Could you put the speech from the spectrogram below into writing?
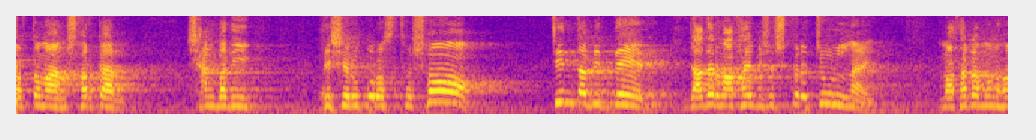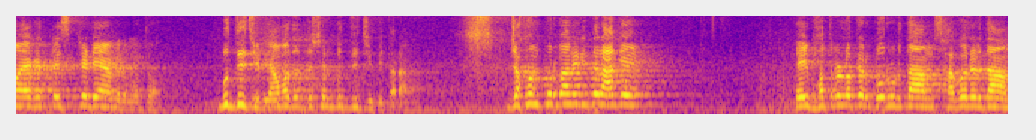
বর্তমান সরকার, সাংবাদিক, দেশের উপরস্থ সব চিন্তাবিদদের, যাদের মাথায় বিশেষ করে চুল নাই, মাথাটা মনে হয় এক একটা স্টেডিয়ামের মতো। বুদ্ধিজীবী, আমাদের দেশের বুদ্ধিজীবী তারা। যখন কোরবানির ঈদের আগে এই ভদ্রলোকের গরুর দাম, ছাগলের দাম,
